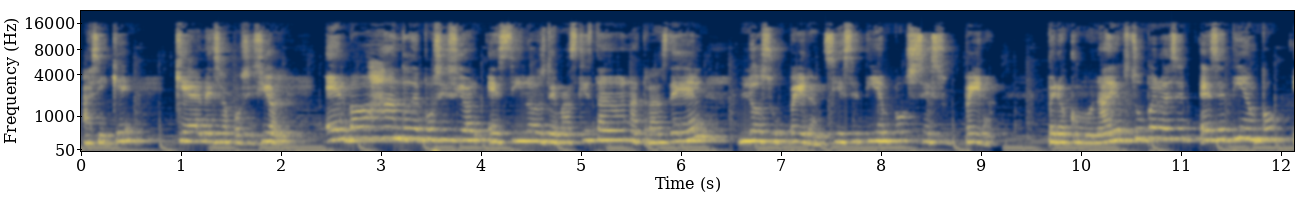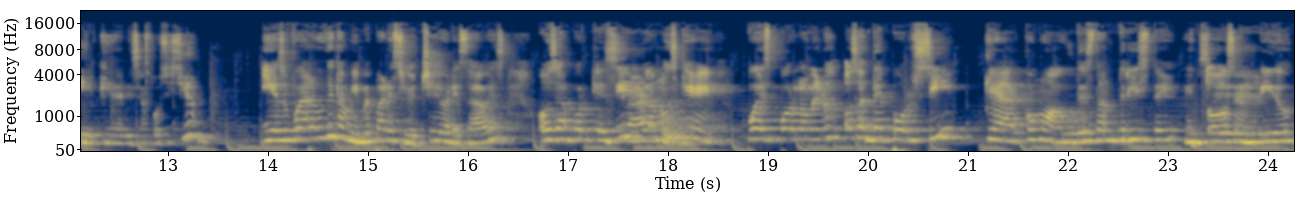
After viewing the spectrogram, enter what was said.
Así que queda en esa posición. Él va bajando de posición es si los demás que estaban atrás de él lo superan, si ese tiempo se supera. Pero como nadie superó ese, ese tiempo, él queda en esa posición. Y eso fue algo que también me pareció chévere, ¿sabes? O sea, porque sí, Claro. digamos que, pues por lo menos, o sea, de por sí, quedar como out es tan triste en todo Sí. sentido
